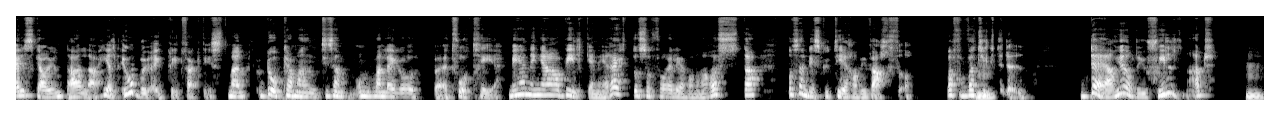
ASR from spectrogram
älskar ju inte alla. Helt obegripligt faktiskt. Men då kan man till exempel om man lägger upp eh, två, tre meningar. Vilken är rätt? Och så får eleverna rösta. Och sen diskuterar vi varför. varför vad mm. tyckte mm. du? Där gör det ju skillnad. Mm.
